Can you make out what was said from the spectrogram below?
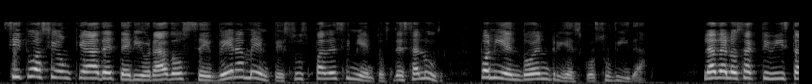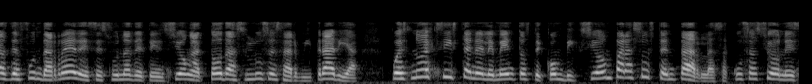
situación que ha deteriorado severamente sus padecimientos de salud, poniendo en riesgo su vida. La de los activistas de Fundaredes es una detención a todas luces arbitraria, pues no existen elementos de convicción para sustentar las acusaciones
